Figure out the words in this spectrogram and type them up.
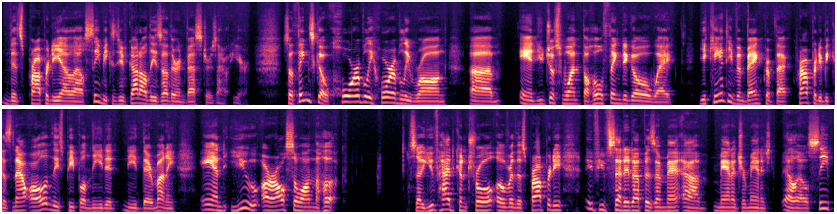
this property LLC because you've got all these other investors out here. So things go horribly, horribly wrong, um, and you just want the whole thing to go away you can't even bankrupt that property because now all of these people need it, need their money, and you are also on the hook. So you've had control over this property if you've set it up as a ma- um, manager managed LLC.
